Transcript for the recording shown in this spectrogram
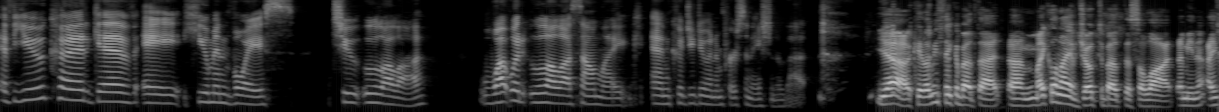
if you could give a human voice to Ooh La La, what would Ooh La La sound like? And could you do an impersonation of that? yeah. Okay. Let me think about that. Um, Michael and I have joked about this a lot. I mean, I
